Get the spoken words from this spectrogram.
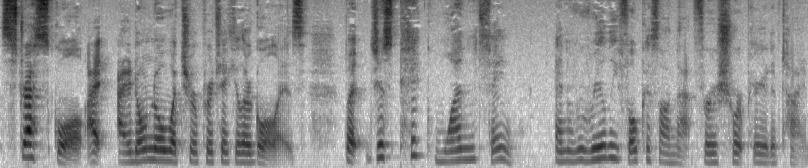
stress goal, I, I don't know what your particular goal is, but just pick one thing and really focus on that for a short period of time.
